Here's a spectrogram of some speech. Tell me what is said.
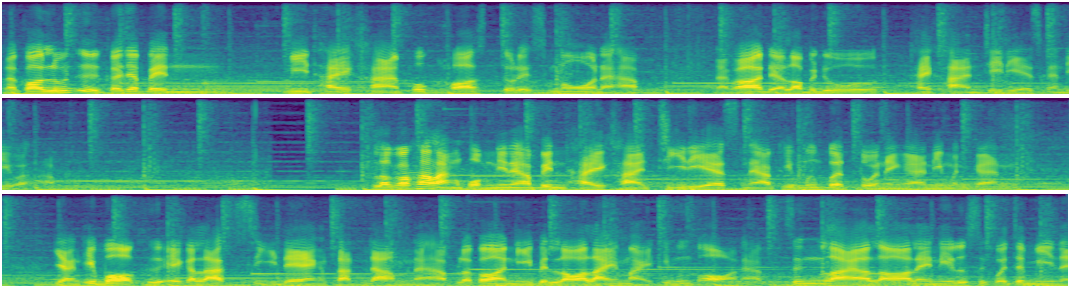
แล้วก็รุ่นอื่นก็จะเป็นมีไทคาร์พวก Cross Turismo นะครับแต่ก็เดี๋ยวเราไปดูไทคาร์ GTS กันดีกว่าครับแล้วก็ข้างหลังผมนี่นะครับเป็นไทคาร์ GTS นะครับที่เพิ่งเปิดตัวในงานนี้เหมือนกัน อย่างที่บอกคือเอกลักษณ์สีแดงตัดดำนะครับแล้วก็อันนี้เป็นล้อลายใหม่ที่เพิ่งออกนะครับซึ่งลายล้ออะไรนี้รู้สึกว่าจะมีใน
